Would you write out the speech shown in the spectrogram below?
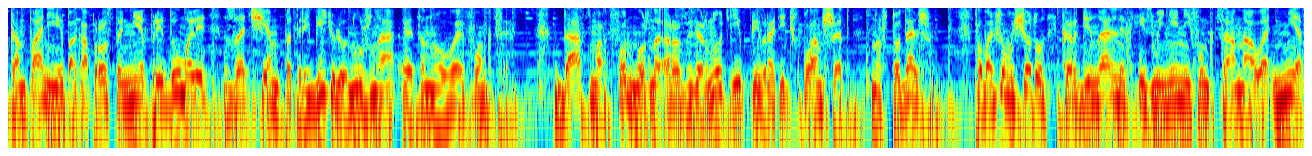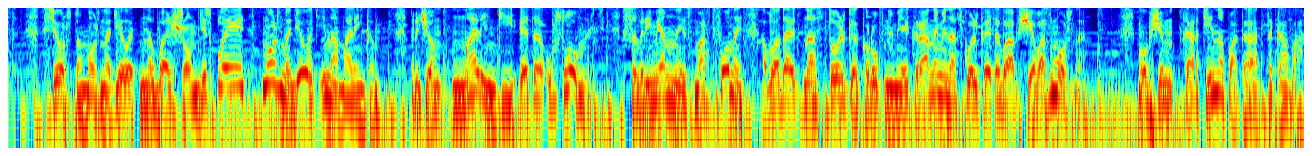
Компании пока просто не придумали, зачем потребителю нужна эта новая функция. Да, смартфон можно развернуть и превратить в планшет, но что дальше? По большому счету, кардинальных изменений функционала нет. Все, что можно делать на большом дисплее, можно делать и на маленьком. Причем маленький – это условность. Современные смартфоны обладают настолько крупными экранами, насколько это вообще возможно. В общем, картина пока такова.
